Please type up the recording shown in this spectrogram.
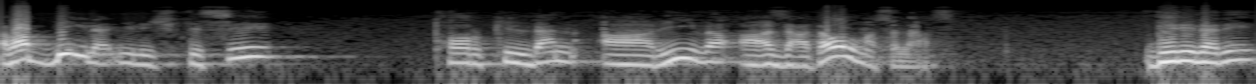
Rabbi ile ilişkisi torpilden ari ve azade olması lazım. Birileri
